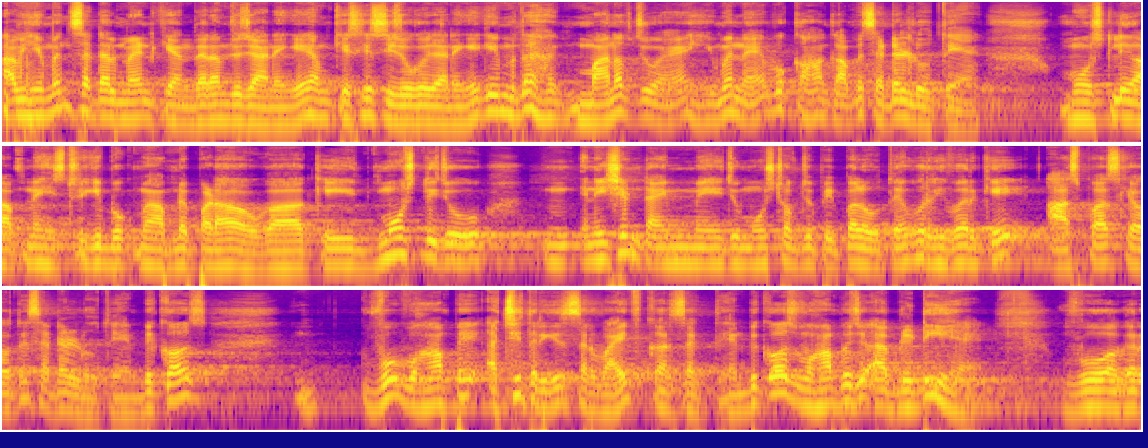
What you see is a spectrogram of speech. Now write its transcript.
अब ह्यूमन सेटलमेंट के अंदर हम जो जानेंगे, हम किस किस चीज़ों को जानेंगे कि मतलब मानव जो है ह्यूमन है, वो कहाँ कहाँ पे सेटल्ड होते हैं। मोस्टली आपने हिस्ट्री की बुक में आपने पढ़ा होगा कि मोस्टली जो एनिशियन टाइम में जो मोस्ट ऑफ़ जो पीपल होते हैं, वो रिवर के आसपास क्या होते हैं सेटल्ड होते हैं। बिकॉज़ वो वहाँ पे अच्छी तरीके से सर्वाइव कर सकते हैं। बिकॉज़ वहाँ पे जो एबिलिटी है, वो अगर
